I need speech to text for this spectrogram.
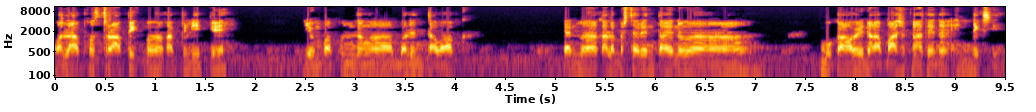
Wala po traffic mga kapilipi. Yung papuntang uh, Balintawak. Yan, makakalabas na rin tayo ng uh, Bukawi, nakapasok natin ng index eh.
